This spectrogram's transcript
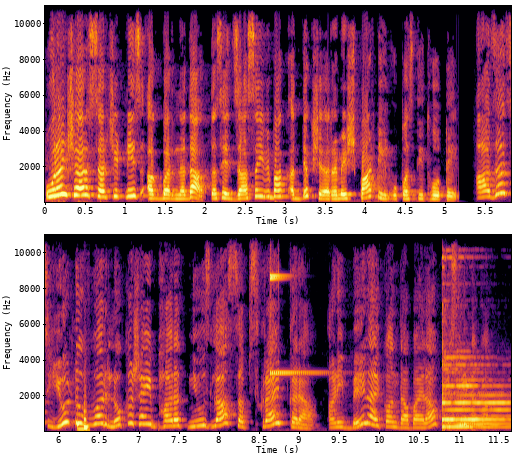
उरण शहर सरचिटणीस अकबर नदाब तसेच जासई विभाग अध्यक्ष रमेश पाटील उपस्थित होते. आजच YouTube वर लोकशाही भारत न्यूजला सबस्क्राईब करा आणि बेल आयकॉन दाबायला विसरू नका.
